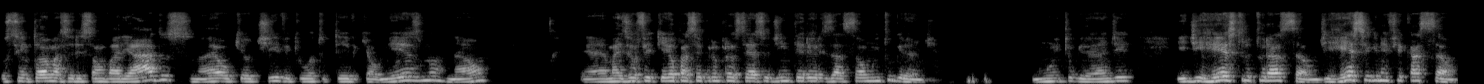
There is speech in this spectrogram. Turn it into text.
os sintomas eles são variados, não é o que eu tive que o outro teve que é o mesmo, não. É, mas eu fiquei, eu passei por um processo de interiorização muito grande, muito grande e de reestruturação, de ressignificação,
